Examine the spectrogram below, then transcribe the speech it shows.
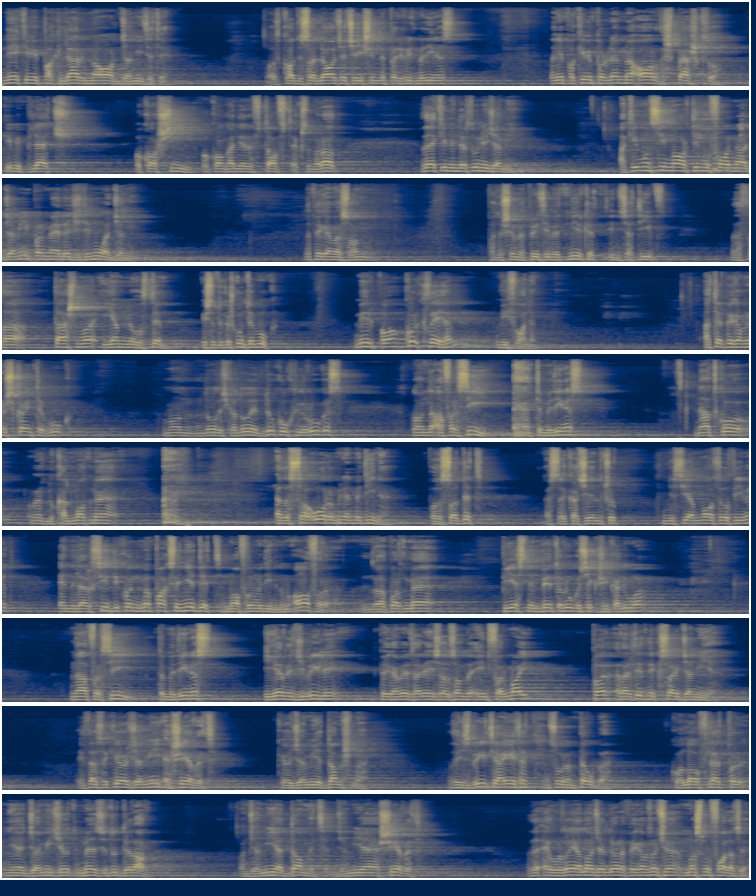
Ne kemi pak larg me ardhë në xhami te ti. Ose ka disa lagje që ishin në periferi të Medinës, dhe ne po kemi problem me ardhë shpesh këtu. Kemi pleq, po ka shi, po ka nganjëherë ftoftë e kështu me radhë, dhe e kemi ndërtu një xhami. A ke mundësi me ardhë ti m'u falë në atë xhami për me e legjitimu atë xhami? Dhe pejgamberi a.s. Pa dyshim e priti me të mirë këtë iniciativë dhe tha, tashmë jam në udhëtim, ishte duke shku në Tebuk. Mirëpo, kur kthehem, vij falem. Atëherë pejgamberi shkoi në Tebuk, më ndodhi çka ndodhi, duke u kthy rrugës, në në afërsi të Medinës, në atë kohë, nuk kanë matë me edhe sa orë në Medinë, po dhe sa ditë, Se ka qenë kështu njësia matëse e udhëtimit, e në largësi dikun më pak se një ditë m'u afru në Medinë, dhe më afër në raport me pjesën e mbetë të rrugës që kishin kaluar, në afërsi të Medinës, i erdhi Xhibrili, pejgamberit alejhi selam, dhe e informoi për realitetin e kësaj xhamie. I tha se kjo është xhami e sherrit, kjo është xhami e damshme, Dhe i zbriti ajetet në surën Teube, ku Allahu flet për një xhami që është Mesxhidud Dirar. xhamia e Domit, xhamia e Sherrit. Dhe e urdhoi Allahu xhel-le ue ala pejgamberin që mos m'u fal aty.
